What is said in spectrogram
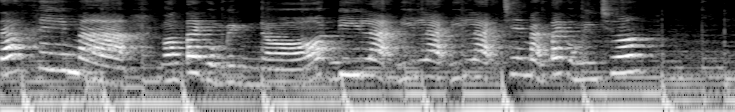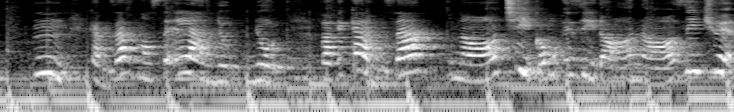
giác khi mà ngón tay của mình nó đi lại, đi lại, đi lại trên bàn tay của mình chưa? Ừ, cảm giác nó sẽ là nhột nhột và cái cảm giác nó chỉ có một cái gì đó nó di chuyển,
